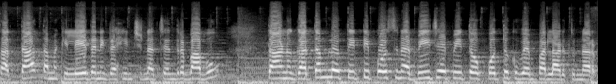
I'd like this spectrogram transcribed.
సత్తా తమకి లేదని గ్రహించిన చంద్రబాబు తాను గతంలో తిట్టిపోసిన బీజేపీతో పొత్తుకు వెంపర్లాడుతున్నారు.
